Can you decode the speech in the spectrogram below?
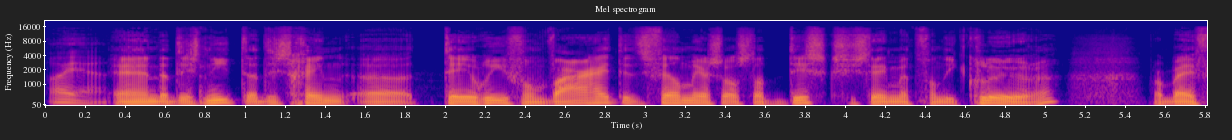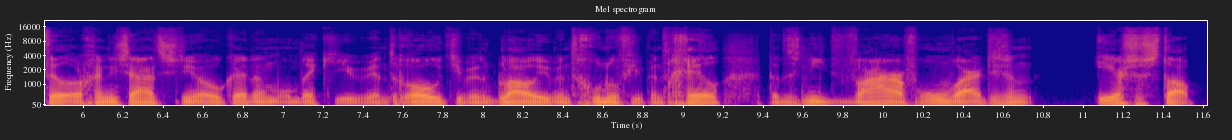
oh ja. En dat is, niet, dat is geen uh, theorie van waarheid. Het is veel meer zoals dat disksysteem met van die kleuren. Waarbij veel organisaties nu ook, hè, dan ontdek je je bent rood, je bent blauw, je bent groen of je bent geel. Dat is niet waar of onwaar. Het is een eerste stap.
